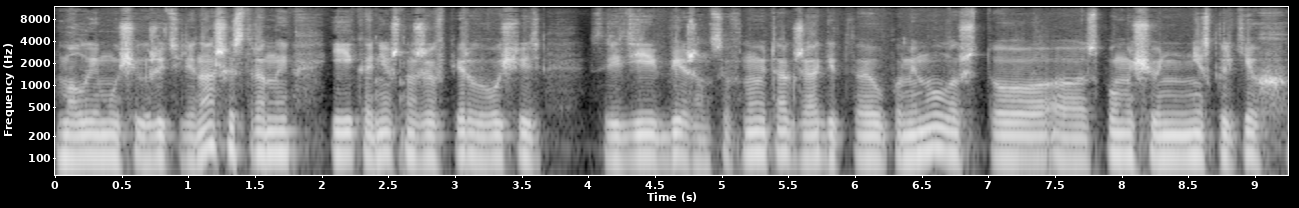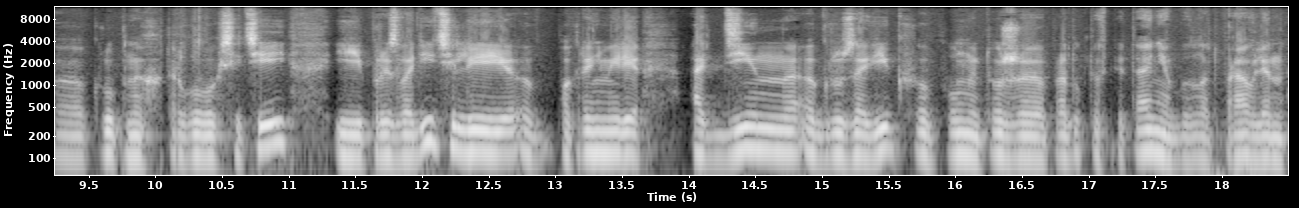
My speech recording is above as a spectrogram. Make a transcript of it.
малоимущих жителей нашей страны и, конечно же, в первую очередь среди беженцев. Ну и также Агита упомянула, что с помощью нескольких крупных торговых сетей и производителей, по крайней мере, один грузовик, полный тоже продуктов питания, был отправлен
